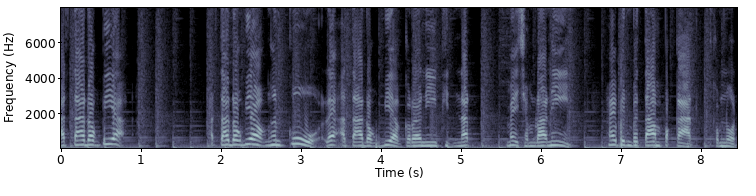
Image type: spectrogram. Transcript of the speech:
อัตราดอกเบี้ย อัตราดอกเบี้ยเงินกู้ และอัตราดอกเบี้ยกรณีผิดนัดไม่ชำระหนี้ ให้เป็นไปตามประกาศกำหนด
